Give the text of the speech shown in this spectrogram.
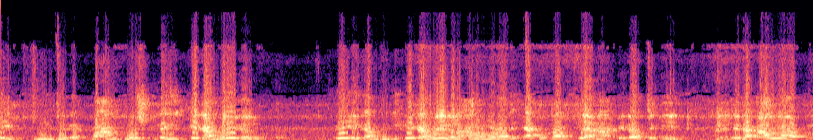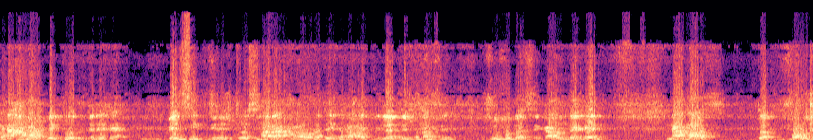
এই চুন থেকে পান খসলেই এটা হয়ে গেল। এই এখান থেকে এটা হয়ে গেল। আমার মনে হয় এতটা ইয়া না। এটা হচ্ছে কি? এটা আল্লাহ মানে আমার ব্যক্তিগত যেটা বেসিক জিনিসগুলো ছাড়া আমার মনে হয় এখানে অনেক রিল্যাক্সেশন আছে, সুযোগ আছে। কারণ দেখেন, নামাজ তো ফরজ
